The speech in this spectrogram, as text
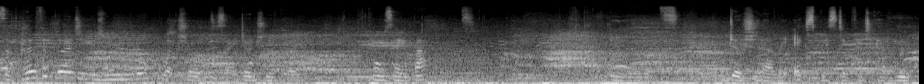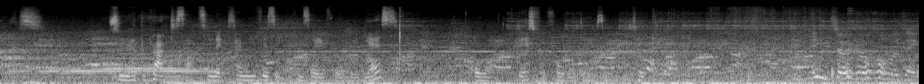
It's the perfect word to use when you're not quite sure what to say, don't you agree? You say it backwards? It's docialexpialidocious. So you have to practice that, so next time you visit you can say it for me, yes? Alright, best foot forward, Daisy. Take care. Enjoy your holiday.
